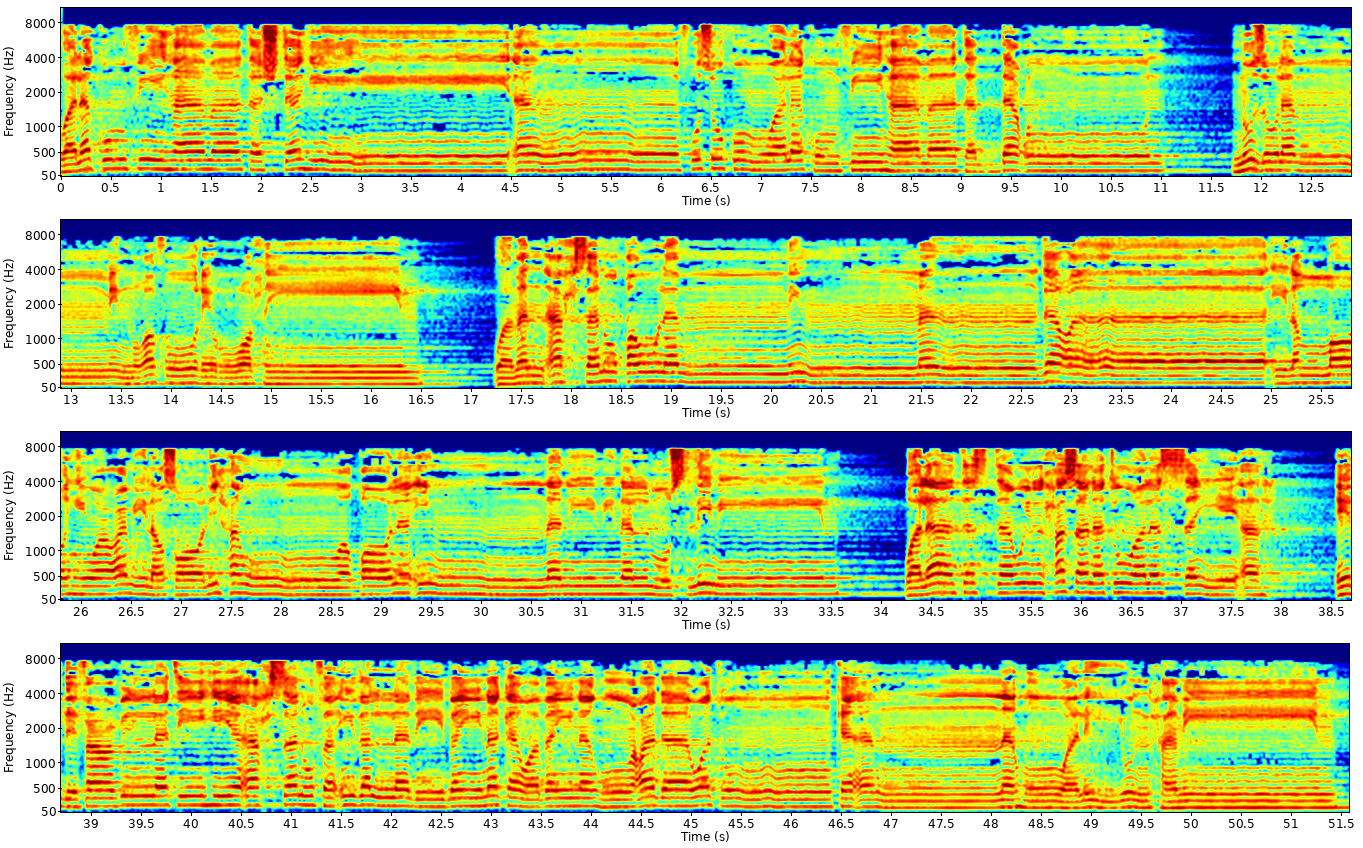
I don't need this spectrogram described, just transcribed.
ولكم فيها ما تشتهي أنفسكم ولكم فيها ما تدعون نزلا من غفور رحيم ومن أحسن قولا ممن دعا الله وعمل صالحا وقال إنني من المسلمين. ولا تستوي الحسنة ولا السيئة. ادفع بالتي هي أحسن فإذا الذي بينك وبينه عداوة كأنه ولي حميم.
